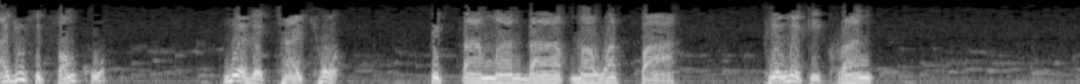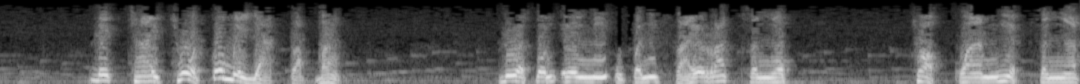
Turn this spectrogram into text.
อายุสิบสองขวบ เมื่อเด็กชายโชตติดตามมารดามาวัดป่า เพียงไม่กี่ครั้ง เด็กชายโชตก็ไม่อยากกลับบ้านด้วยตนเองมีอุปนิสัยรักสงบ ชอบความเงียบสงัด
